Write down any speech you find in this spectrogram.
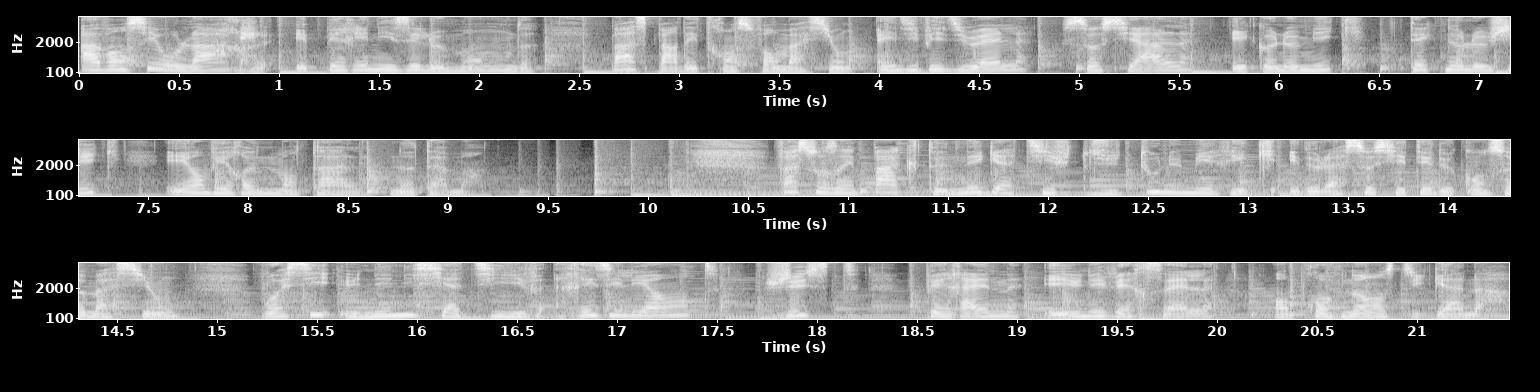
Avancer au large et pérenniser le monde passe par des transformations individuelles, sociales, économiques, technologiques et environnementales notamment. Face aux impacts négatifs du tout numérique et de la société de consommation, voici une initiative résiliente, juste, pérenne et universelle en provenance du Ghana.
